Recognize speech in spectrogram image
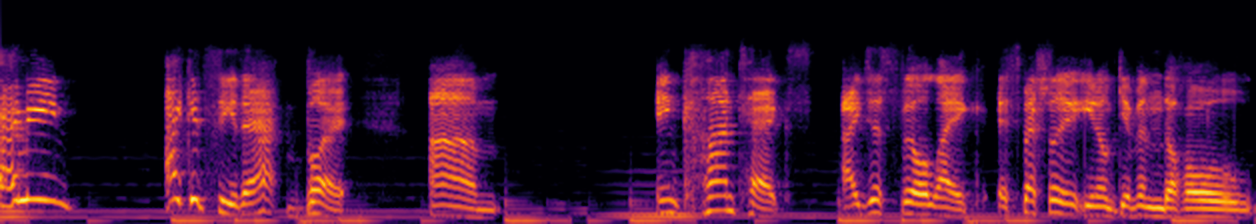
I mean, I could see that, but um in context, I just feel like, especially, you know, given the whole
